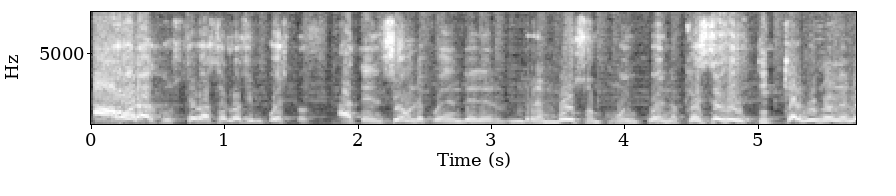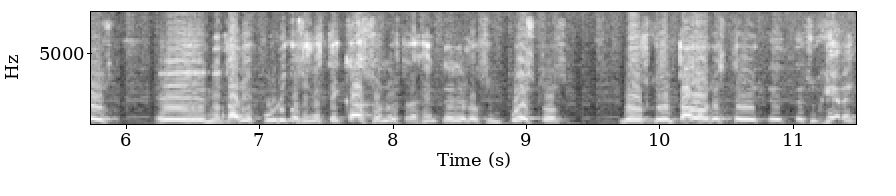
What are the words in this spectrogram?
Ahora que usted va a hacer los impuestos, atención, le pueden dar un reembolso muy bueno. Que este es el tip que algunos de los eh, notarios públicos, en este caso nuestra gente de los impuestos, los contadores, te sugieren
